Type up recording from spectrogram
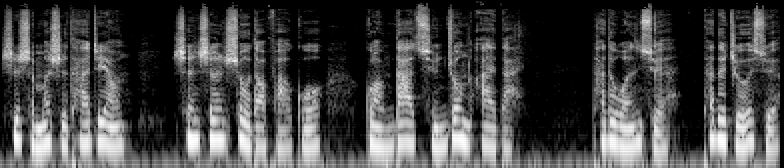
是什么使他这样深深受到法国广大群众的爱戴？他的文学，他的哲学，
